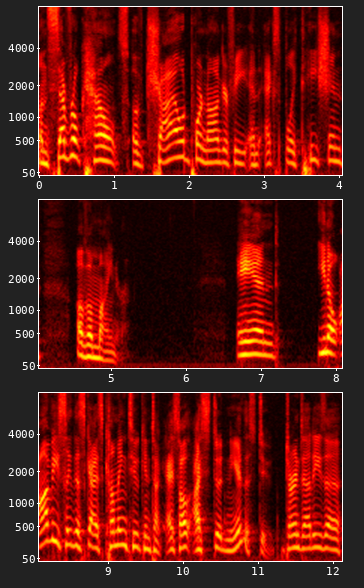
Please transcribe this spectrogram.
on several counts of child pornography and exploitation of a minor. And you know, obviously, this guy's coming to Kentucky. I saw, I stood near this dude. Turns out he's a,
